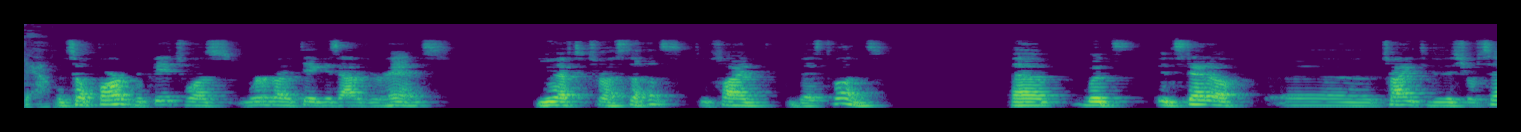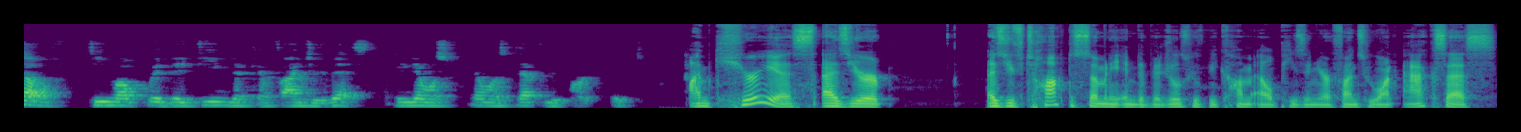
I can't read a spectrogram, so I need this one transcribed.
Yeah. And so part of the pitch was we're going to take this out of your hands. You have to trust us to find the best funds. Uh, but instead of uh, trying to do this yourself, team up with a team that can find you the best. I think that was that was definitely part of the pitch. I'm curious as you're as you've talked to so many individuals who've become LPs in your funds who want access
